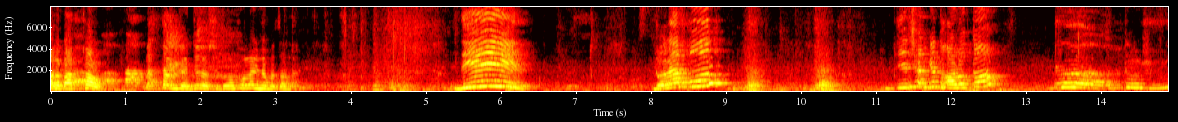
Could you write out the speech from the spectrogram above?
আরে ভাত খাও। ডাক্তার আমি খাইতে যাচ্ছি তোমার ফলাই না বাজালা দিন দোলাপু! দিলশানকে ধরো তো। আম্মু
